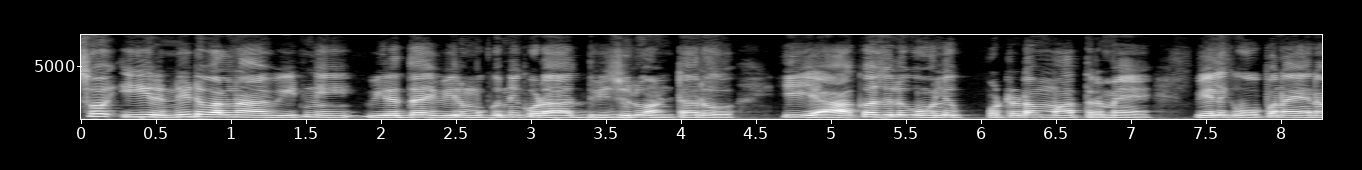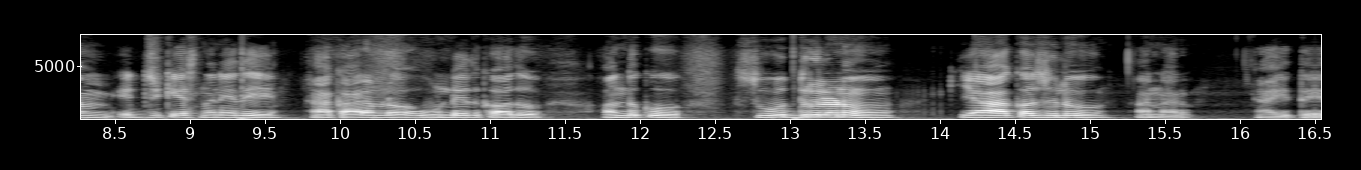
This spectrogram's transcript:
సో ఈ రెండింటి వలన వీటిని వీరిద్దరు వీళ్ళ ముగ్గురిని కూడా ద్విజులు అంటారు. ఈ యాకజులకు ఓన్లీ పుట్టడం మాత్రమే. వీళ్ళకి ఉపనయనం ఎడ్యుకేషన్ అనేది ఆ కాలంలో ఉండేది కాదు. అందుకు శూద్రులను యాకజులు అన్నారు. అయితే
